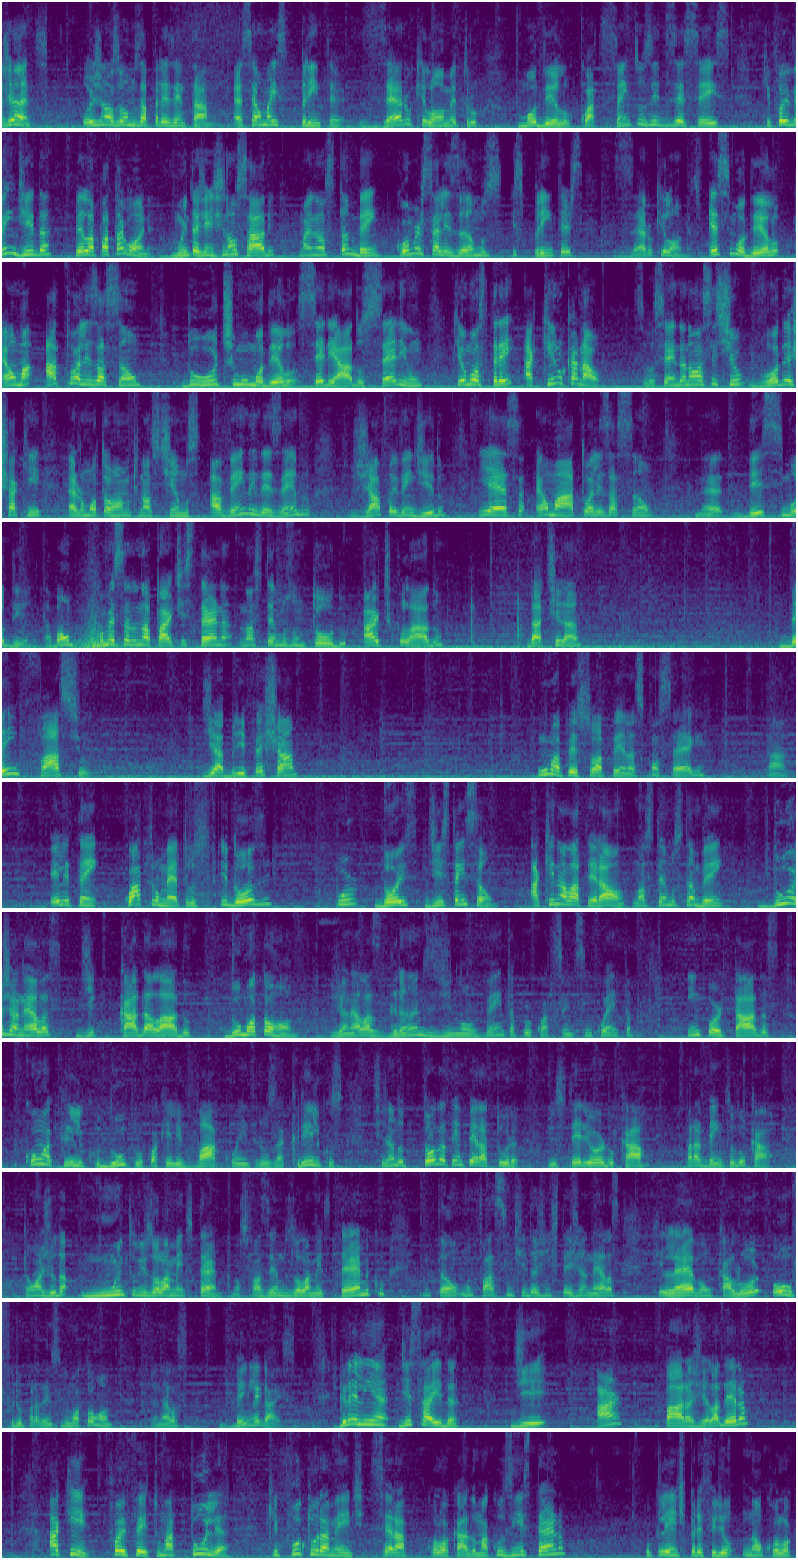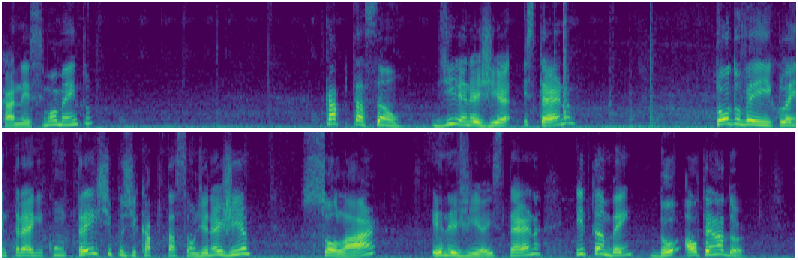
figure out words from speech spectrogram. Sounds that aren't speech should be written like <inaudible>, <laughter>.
Viajantes, hoje nós vamos apresentar, essa é uma Sprinter 0 km modelo 416 que foi vendida pela Patagônia. Muita gente não sabe, mas nós também comercializamos Sprinters 0 km. Esse modelo é uma atualização do último modelo seriado Série 1 que eu mostrei aqui no canal. Se você ainda não assistiu, vou deixar aqui. Era um motorhome que nós tínhamos à venda em dezembro, já foi vendido e essa é uma atualização né, desse modelo, tá bom? Começando na parte externa, nós temos um todo articulado da Tiram, bem fácil de abrir e fechar. Uma pessoa apenas consegue, tá? Ele tem 4 metros e 12 por 2 de extensão. Aqui na lateral nós temos também duas janelas de cada lado do motorhome. Janelas grandes de 90 por 450, importadas, com acrílico duplo, com aquele vácuo entre os acrílicos, tirando toda a temperatura do exterior do carro para dentro do carro. Então ajuda muito no isolamento térmico. Nós fazemos isolamento térmico, então não faz sentido a gente ter janelas que levam o calor ou o frio para dentro do motorhome. Janelas bem legais. Grelhinha de saída de ar para a geladeira. Aqui foi feita uma tulha que futuramente será colocada uma cozinha externa. O cliente preferiu não colocar nesse momento. Captação de energia externa. Todo veículo é entregue com três tipos de captação de energia: solar, energia externa e também do alternador.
